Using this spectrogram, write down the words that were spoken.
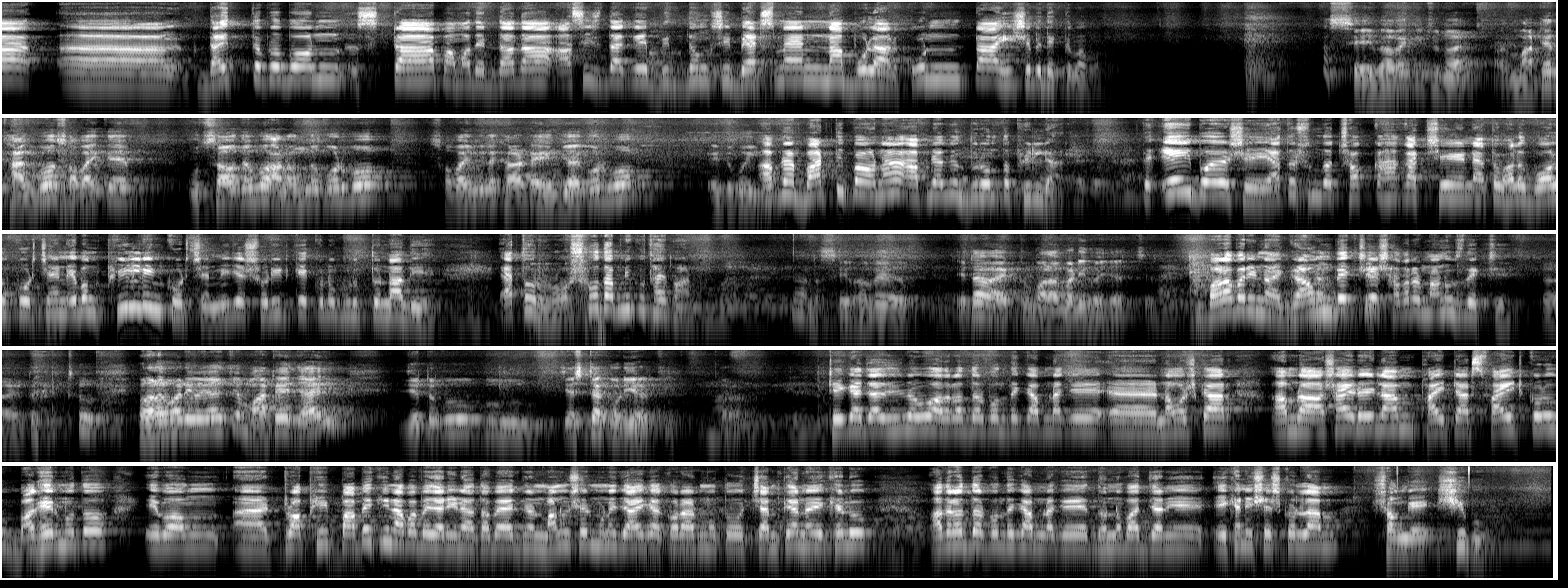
দায়িত্বপ্রবণ স্টাফ, আমাদের দাদা আশিস দাকে বিধ্বংসী ব্যাটসম্যান না বোলার কোনটা হিসেবে দেখতে পাবো? সেইভাবে কিছু নয়। মাঠে থাকব সবাইকে উৎসাহ দেবো আনন্দ করব সবাই মিলে খেলাটা এনজয় করব এটুকুই। আপনার বাড়তি পাওনা আপনি একজন দুরন্ত ফিল্ডার তো এই বয়সে এত সুন্দর ছক্কা হাঁকাচ্ছেন এত ভালো বল করছেন এবং ফিল্ডিং করছেন নিজের শরীরকে কোনো গুরুত্ব না দিয়ে এত রসদ আপনি কোথায় পান? না না সেভাবে এটা একটু বাড়াবাড়ি হয়ে যাচ্ছে। বাড়াবাড়ি নয় গ্রাউন্ড দেখছে সাধারণ মানুষ দেখছে। হ্যাঁ, এটা একটু বাড়াবাড়ি হয়ে যাচ্ছে মাঠে যাই যেটুকু চেষ্টা করি আর কি ঠিক আছে আশিসবাবু, আদালত দর্পণ থেকে আপনাকে নমস্কার। আমরা আশায় রইলাম ফাইটার্স ফাইট করুক বাঘের মতো এবং ট্রফি পাবে কি না পাবে জানি না, তবে একজন মানুষের মনে জায়গা করার মতো চ্যাম্পিয়ন হয়ে খেলুক। আদালত দর্পণ থেকে আপনাকে ধন্যবাদ জানিয়ে এখানেই শেষ করলাম। সঙ্গে শিবু।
